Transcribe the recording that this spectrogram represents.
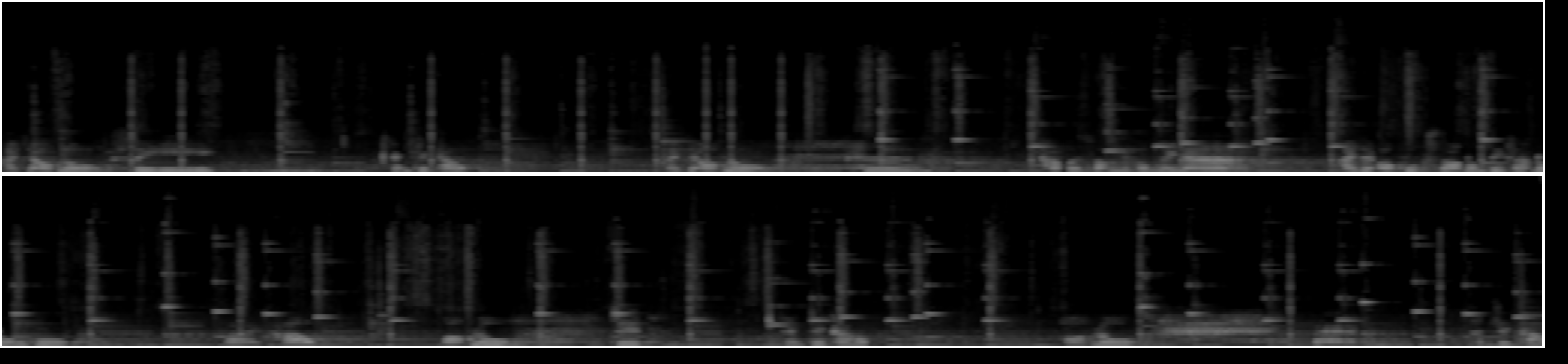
หายใจออกลงสี่หายใจเข้า หายใจออกลงห้าเข้าเปิดศอกยืดอกเงยหน้า หายใจออกหุบศอกลงศีรษะลงหกไปเข้า ออกลงเจ็ดหายใจเข้า ออกลงแปดหายใจเข้า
